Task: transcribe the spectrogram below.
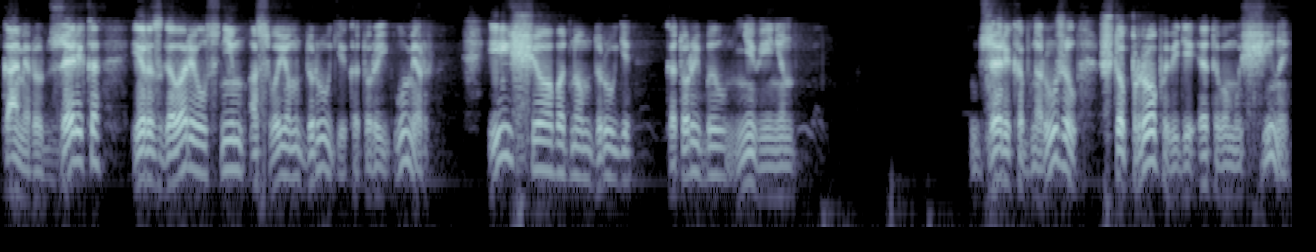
камеру Джерика и разговаривал с ним о своем друге, который умер, и еще об одном друге, который был невинен. Джерик обнаружил, что проповеди этого мужчины,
